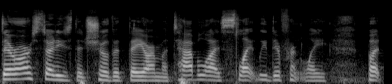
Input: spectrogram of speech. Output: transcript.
There are studies that show that they are metabolized slightly differently, but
